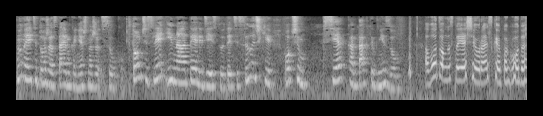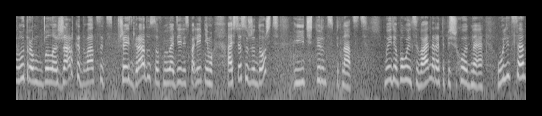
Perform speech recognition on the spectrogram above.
Ну, на эти тоже оставим, конечно же, ссылку. В том числе и на отели действуют эти ссылочки. В общем, все контакты внизу. А вот вам настоящая уральская погода. Утром было жарко, 26 градусов, мы оделись по-летнему, а сейчас уже дождь и 14-15. Мы идем по улице Вайнера, это пешеходная улица.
